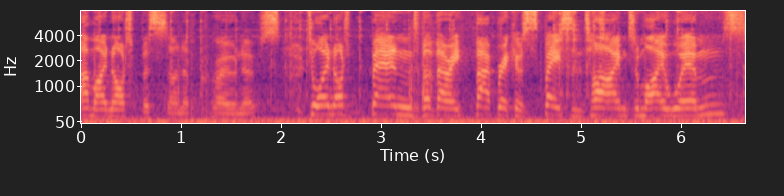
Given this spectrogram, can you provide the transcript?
Am I not the son of Kronos? Do I not bend the very fabric of space and time to my whims?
